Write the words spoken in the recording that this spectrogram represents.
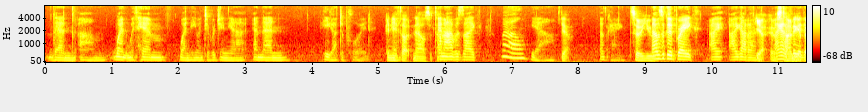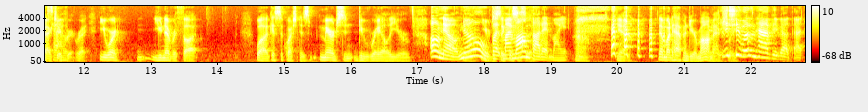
then um, went with him when he went to Virginia, and then he got deployed. And you thought now's the time. And I was like, well, yeah, yeah. okay. So you That was a good break. I, I gotta Yeah, it I was time to get back to your career. Right. You weren't. You never thought. Well, I guess the question is, marriage didn't derail your. Oh no, no. but like, my mom thought it might. Yeah, that might have happened to your mom actually. she wasn't happy about that.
